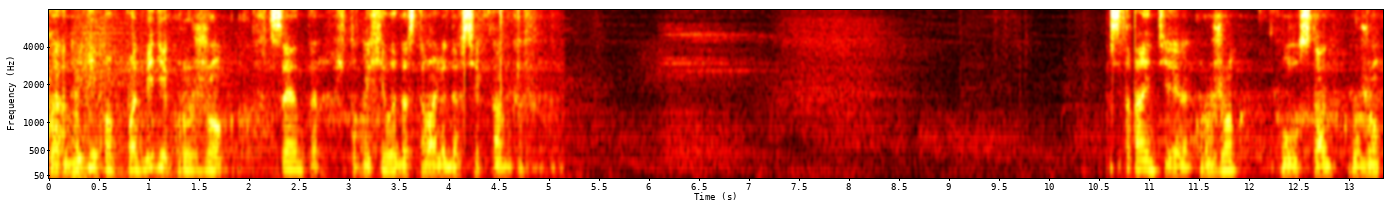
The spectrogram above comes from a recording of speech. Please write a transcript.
Подведи, по- подведи кружок в центр, чтобы хилы доставали до всех танков. Станьте кружок, full стан кружок.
